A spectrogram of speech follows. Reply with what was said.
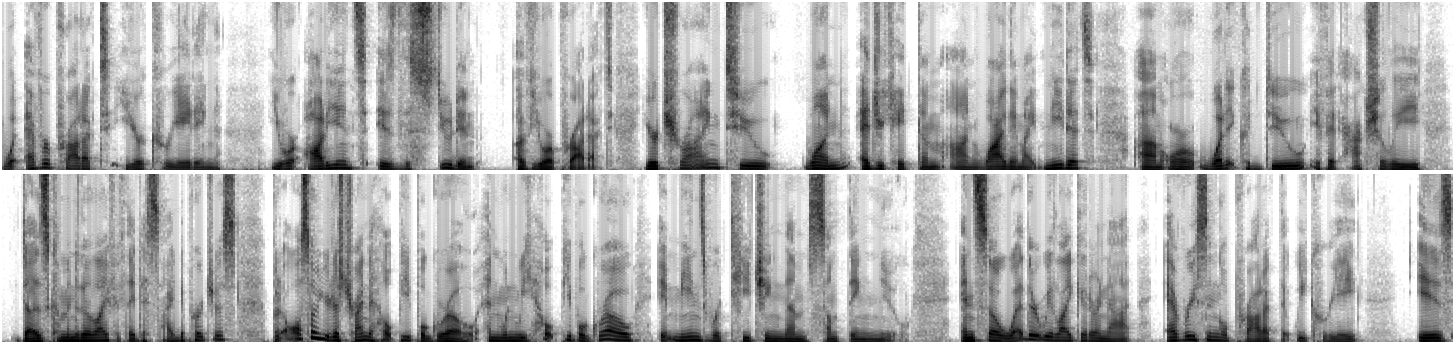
whatever product you're creating, your audience is the student of your product. You're trying to, one, educate them on why they might need it um, or what it could do if it actually does come into their life if they decide to purchase, but also you're just trying to help people grow. And when we help people grow, it means we're teaching them something new. And so, whether we like it or not, every single product that we create is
